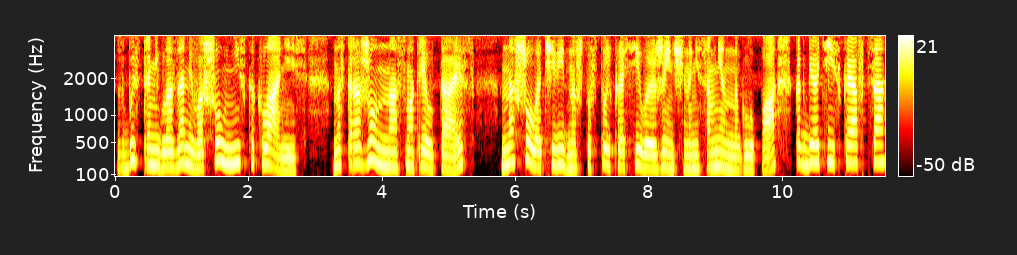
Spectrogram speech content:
с быстрыми глазами вошел, низко кланяясь, настороженно осмотрел Таис, нашел, очевидно, что столь красивая женщина, несомненно, глупа, как биотийская овца,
